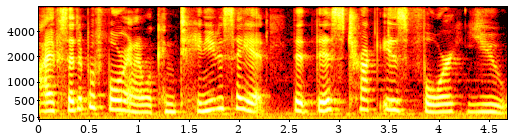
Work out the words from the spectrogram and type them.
I've said it before and I will continue to say it that this truck is for you.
